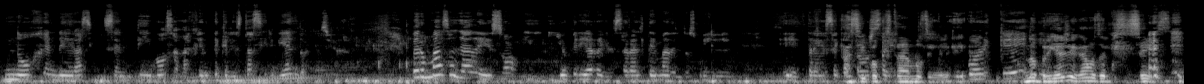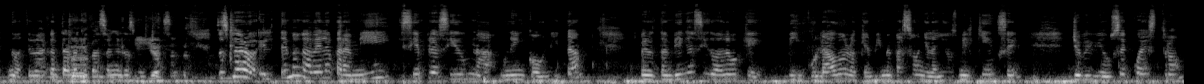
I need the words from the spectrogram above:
no generas incentivos a la gente que le está sirviendo en la ciudad. Pero más allá de eso, y, yo quería regresar al tema del 2013, 14. Así porque estábamos en el... Porque, no, pero ya llegamos al 16. no, te voy a contar lo que pasó en el 2015. Entonces, claro, el tema Gabela para mí siempre ha sido una, una incógnita, pero también ha sido algo que, vinculado a lo que a mí me pasó en el año 2015, yo viví un secuestro,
